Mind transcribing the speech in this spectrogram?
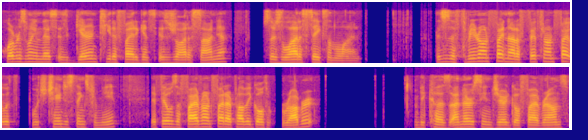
Whoever's winning this is guaranteed a fight against Israel Adesanya. So there's a lot of stakes on the line. This is a three round fight, not a fifth round fight, with which changes things for me. If it was a five round fight, I'd probably go with Robert because I've never seen Jared go five rounds.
